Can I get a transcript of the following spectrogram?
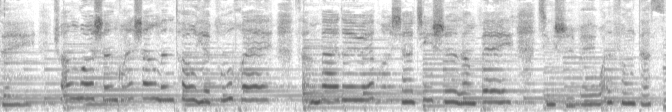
干脆，穿过山关上门，头也不回。惨白的月光下，尽是狼狈，青石被晚风打碎。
